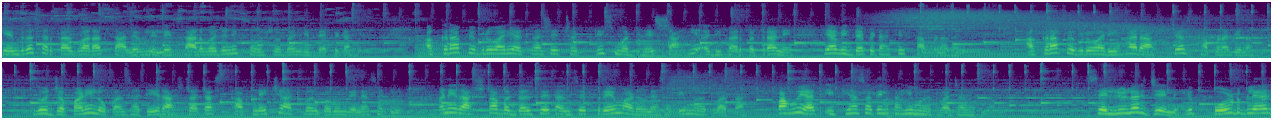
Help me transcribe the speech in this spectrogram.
केंद्र सरकारद्वारा चालवलेले सार्वजनिक संशोधन विद्यापीठ आहे. अकरा फेब्रुवारी अठराशे छत्तीसमध्ये शाही अधिकारपत्राने या विद्यापीठाची स्थापना झाली. अकरा फेब्रुवारी हा राष्ट्रीय स्थापना दिन आहे जो जपानी लोकांसाठी राष्ट्राच्या स्थापनेची आठवण करून देण्यासाठी आणि राष्ट्राबद्दलचे त्यांचे प्रेम वाढवण्यासाठी महत्त्वाचा आहे. पाहुयात इतिहासातील काही महत्त्वाच्या घटना. सेल्युलर जेल हे पोर्ट ब्लेअर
